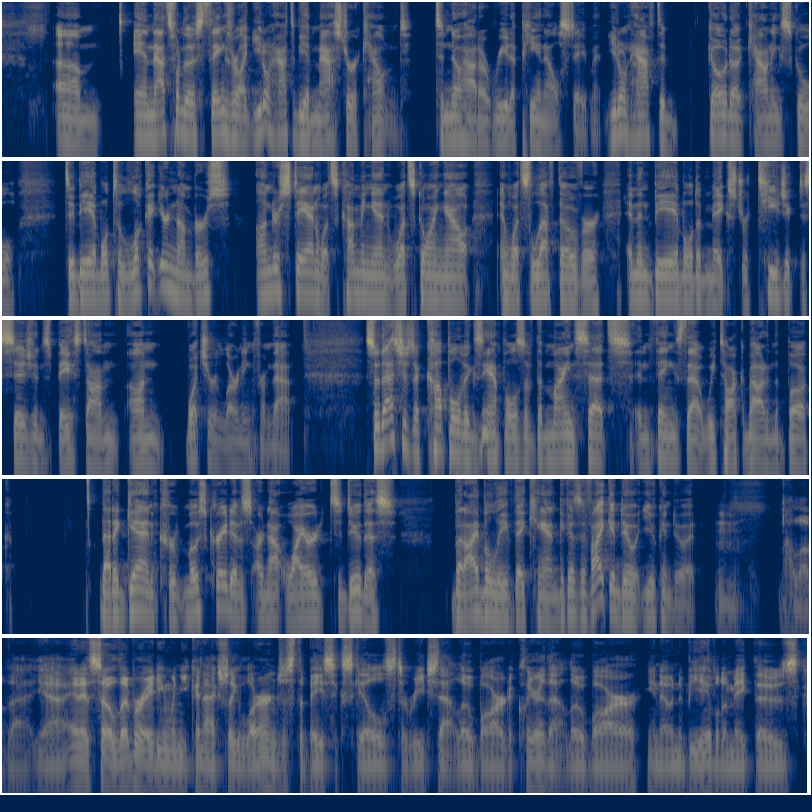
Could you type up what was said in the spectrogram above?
Um, and that's one of those things where like you don't have to be a master accountant to know how to read a P&L statement. You don't have to go to accounting school to be able to look at your numbers, understand what's coming in, what's going out, and what's left over, and then be able to make strategic decisions based on on what you're learning from that. So that's just a couple of examples of the mindsets and things that we talk about in the book. That again, most creatives are not wired to do this, but I believe they can because if I can do it, you can do it. Mm. I love that. Yeah. And it's so liberating when you can actually learn just the basic skills to reach that low bar, to clear that low bar, you know, and to be able to make those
